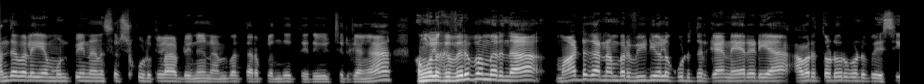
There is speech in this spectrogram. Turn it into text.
அந்த விலையை முன்பின் அனுசரித்து கொடுக்கலாம் அப்படின்னு நண்பர் தரப்புலேருந்து தெரிவிச்சிருக்காங்க. உங்களுக்கு விருப்பம் இருந்தால் மாட்டுக்கார் நம்பர் வீடியோவில் கொடுத்துருக்கேன் நேரடியாக அவரை தொடர்பு கொண்டு பேசி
